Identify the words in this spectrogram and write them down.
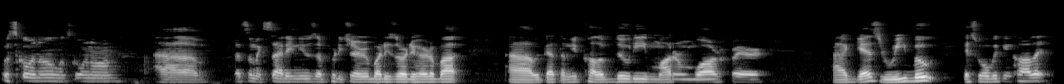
What's going on? What's going on? Um, got some exciting news. I'm pretty sure everybody's already heard about. Uh, we got the new Call of Duty Modern Warfare. I guess reboot is what we can call it.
